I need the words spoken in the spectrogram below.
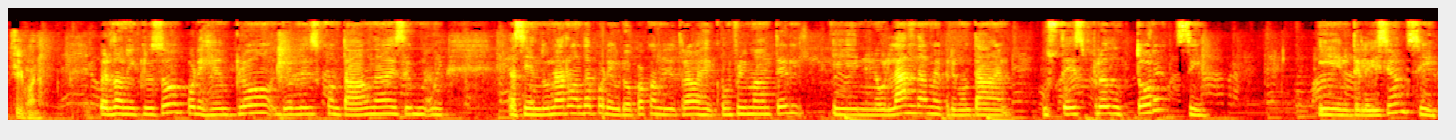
sí, Juana. Perdón, incluso, por ejemplo, yo les contaba una vez haciendo una ronda por Europa cuando yo trabajé con Fremantle, en Holanda me preguntaban, ¿usted es productora? Sí. ¿Y en televisión? Sí.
